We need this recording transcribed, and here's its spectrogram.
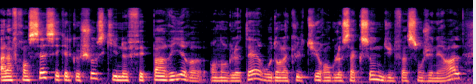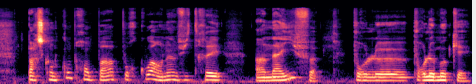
à la française, c'est quelque chose qui ne fait pas rire en Angleterre ou dans la culture anglo-saxonne d'une façon générale, parce qu'on ne comprend pas pourquoi on inviterait un naïf pour le, pour le moquer.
